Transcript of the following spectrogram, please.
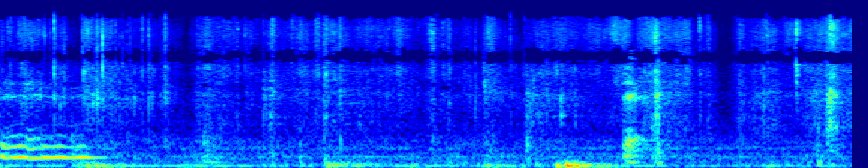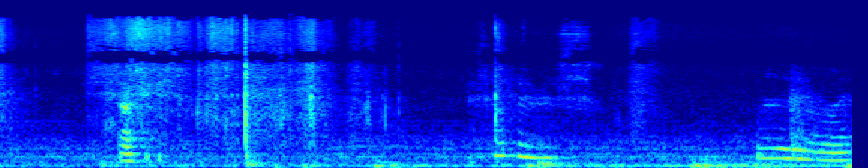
There. There. Okay. I thought there was,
